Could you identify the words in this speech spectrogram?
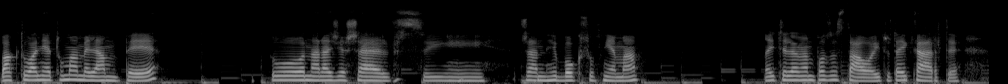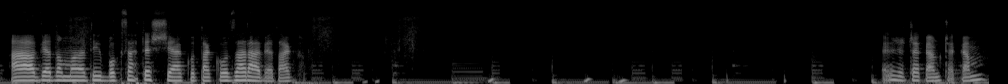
bo aktualnie tu mamy lampy, tu na razie shelves i żadnych boksów nie ma. No i tyle nam pozostało i tutaj karty, a wiadomo na tych boksach też się jako tako zarabia, tak? Także czekam, czekam.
